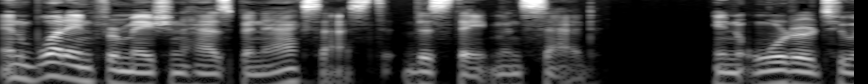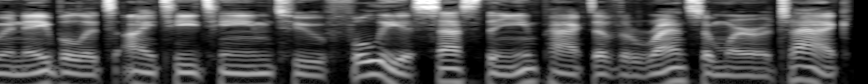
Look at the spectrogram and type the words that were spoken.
and what information has been accessed, the statement said. In order to enable its IT team to fully assess the impact of the ransomware attack,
